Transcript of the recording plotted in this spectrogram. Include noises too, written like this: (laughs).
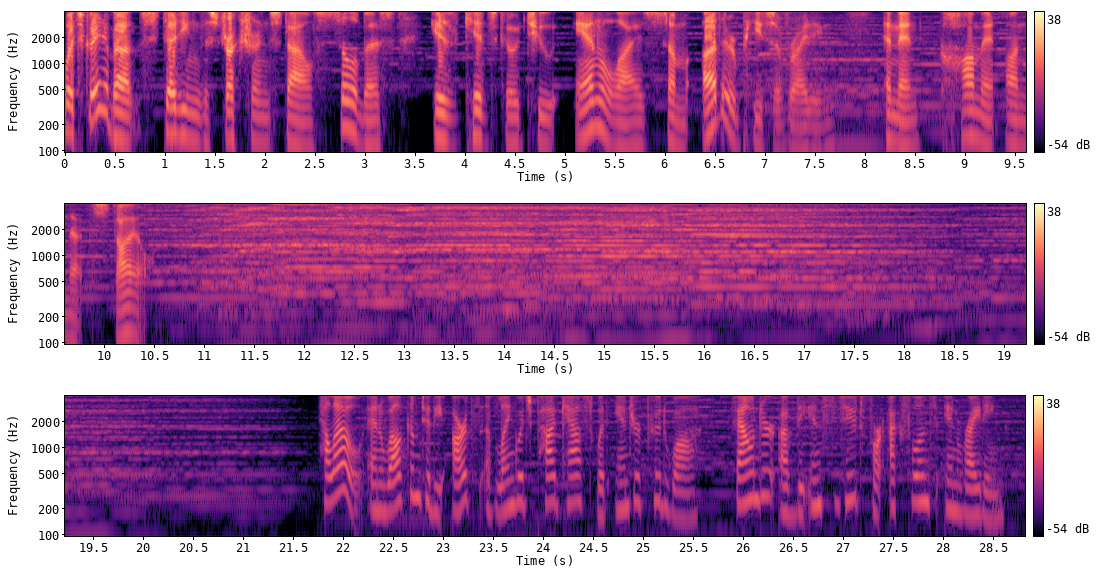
What's great about studying the structure and style syllabus is kids go to analyze some other piece of writing and then comment on that style. Hello, and welcome to the Arts of Language podcast with Andrew Pudewa, founder of the Institute for Excellence in Writing,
